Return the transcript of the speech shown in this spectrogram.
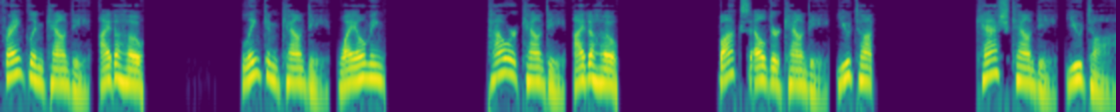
Franklin County, Idaho Lincoln County, Wyoming. Power County, Idaho. Box Elder County, Utah. Cache County, Utah.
